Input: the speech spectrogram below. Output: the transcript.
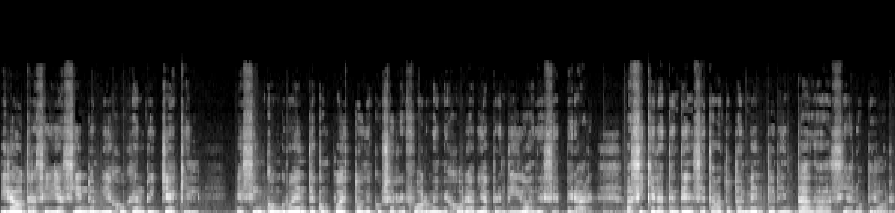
y la otra seguía siendo el viejo Henry Jekyll, ese incongruente compuesto de cuya reforma y mejora había aprendido a desesperar, así que la tendencia estaba totalmente orientada hacia lo peor.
